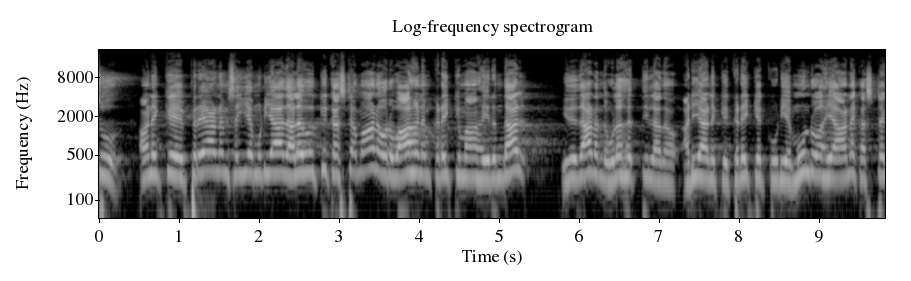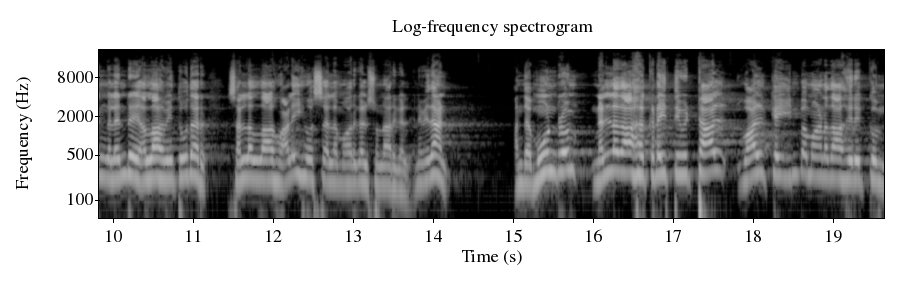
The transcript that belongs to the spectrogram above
சு அவனுக்கு பிரயாணம் செய்ய முடியாத அளவுக்கு கஷ்டமான ஒரு வாகனம் கிடைக்குமாக இருந்தால் இதுதான் அந்த உலகத்தில் அந்த அடியானுக்கு கிடைக்கக்கூடிய மூன்று வகையான கஷ்டங்கள் என்று அல்லாஹ்வின் தூதர் சல்லல்லாஹு அலைஹி வசல்லம் அவர்கள் சொன்னார்கள். எனவேதான் அந்த மூன்றும் நல்லதாக கிடைத்துவிட்டால் வாழ்க்கை இன்பமானதாக இருக்கும்.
